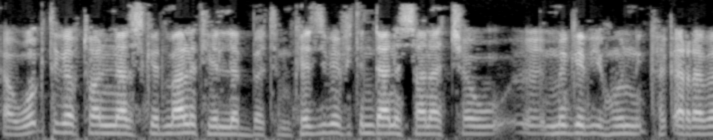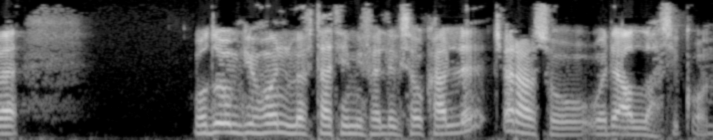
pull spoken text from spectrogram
ያው ወቅት ገብቷል እናስገድ ማለት የለበትም። ከዚህ በፊት እንዳነሳናቸው ምግብ ይሁን ከቀረበ ወዱእም ቢሆን መፍታት የሚፈልግ ሰው ካለ ጨራርሶ ወደ አላህ ሲቆም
